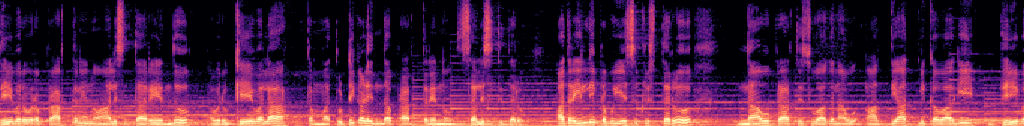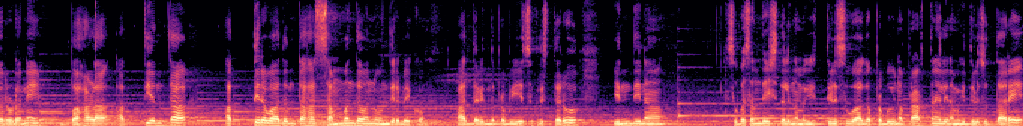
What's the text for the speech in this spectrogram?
ದೇವರವರ ಪ್ರಾರ್ಥನೆಯನ್ನು ಆಲಿಸುತ್ತಾರೆ ಎಂದು ಅವರು ಕೇವಲ ತಮ್ಮ ತುಟಿಗಳಿಂದ ಪ್ರಾರ್ಥನೆಯನ್ನು ಸಲ್ಲಿಸುತ್ತಿದ್ದರು. ಆದರೆ ಇಲ್ಲಿ ಪ್ರಭು ಯೇಸು ಕ್ರಿಸ್ತರು ನಾವು ಪ್ರಾರ್ಥಿಸುವಾಗ ನಾವು ಆಧ್ಯಾತ್ಮಿಕವಾಗಿ ದೇವರೊಡನೆ ಬಹಳ ಅತ್ಯಂತ ಹತ್ತಿರವಾದಂತಹ ಸಂಬಂಧವನ್ನು ಹೊಂದಿರಬೇಕು. ಆದ್ದರಿಂದ ಪ್ರಭು ಯೇಸು ಕ್ರಿಸ್ತರು ಇಂದಿನ ಶುಭ ಸಂದೇಶದಲ್ಲಿ ನಮಗೆ ತಿಳಿಸುವಾಗ ಪ್ರಭುವಿನ ಪ್ರಾರ್ಥನೆಯಲ್ಲಿ ನಮಗೆ ತಿಳಿಸುತ್ತಾರೆ,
